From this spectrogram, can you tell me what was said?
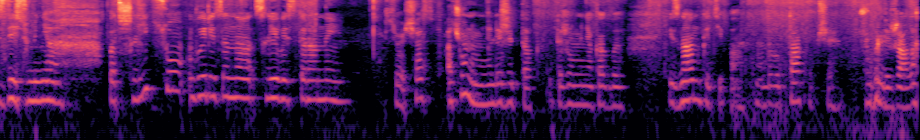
Здесь у меня под шлицу вырезано с левой стороны. Все, сейчас... А что он у меня лежит так? Это же у меня как бы изнанка, типа. Надо вот так вообще, чтобы лежала.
